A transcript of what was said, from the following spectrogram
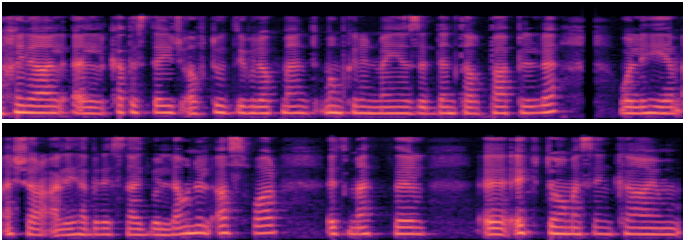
خلال الكاب ستيج of tooth development ممكن نميز الدنتال بابيلا واللي هي مأشر عليها بالسلايد باللون الأصفر تمثل ectomesenchyme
